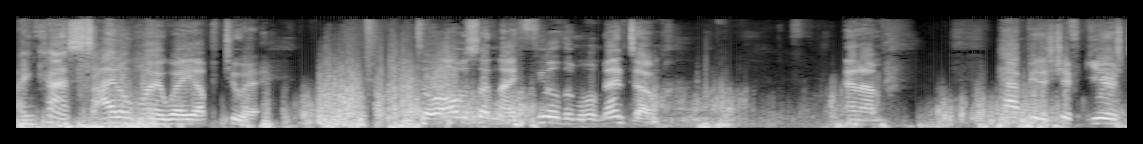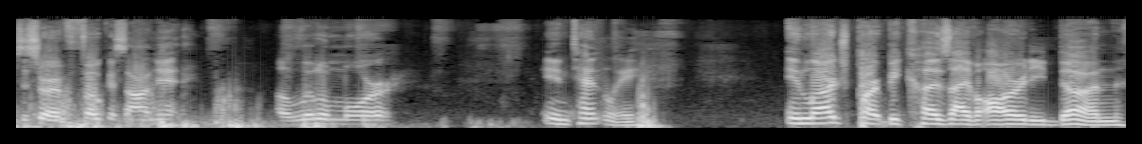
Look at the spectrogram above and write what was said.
I can kind of sidle my way up to it until all of a sudden I feel the momentum and I'm happy to shift gears to sort of focus on it a little more intently. In large part because I've already done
